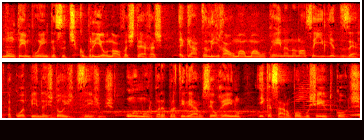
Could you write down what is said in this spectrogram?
Num tempo em que se descobriam novas terras, a gata Lirau Mau Mau reina na nossa ilha deserta com apenas dois desejos: um amor para partilhar o seu reino e caçar o povo cheio de cores.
